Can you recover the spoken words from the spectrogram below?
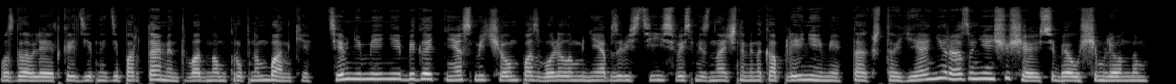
возглавляет кредитный департамент в одном крупном банке. Тем не менее, беготня с мечом позволила мне обзавестись восьмизначными накоплениями, так что я ни разу не ощущаю себя ущемленным.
